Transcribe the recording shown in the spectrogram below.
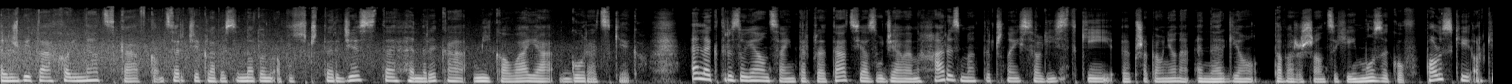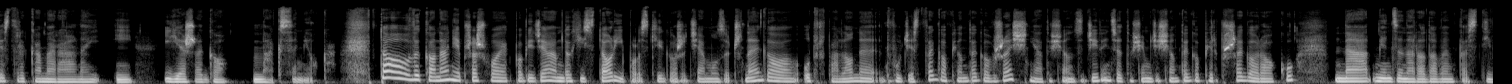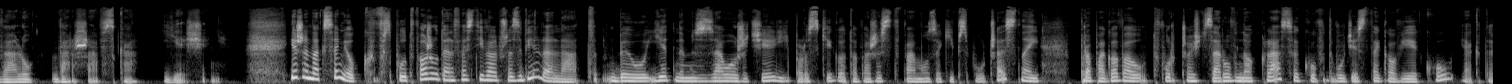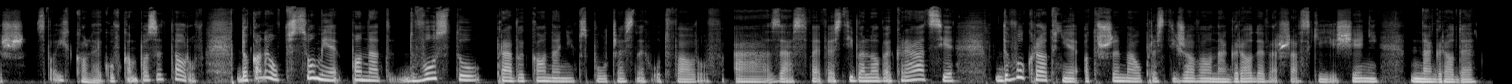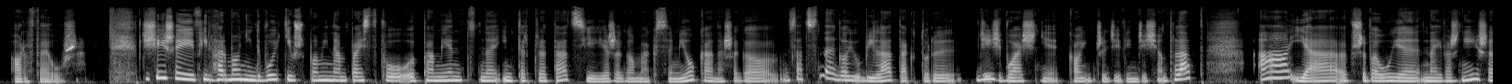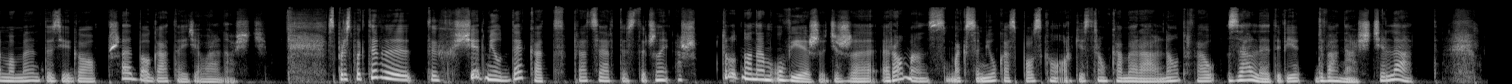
Elżbieta Chojnacka w koncercie klawesynowym op. 40 Henryka Mikołaja Góreckiego. Elektryzująca interpretacja z udziałem charyzmatycznej solistki y, przepełniona energią towarzyszących jej muzyków Polskiej Orkiestry Kameralnej i Jerzego Maksymiuka. To wykonanie przeszło, jak powiedziałam, do historii polskiego życia muzycznego, utrwalone 25 września 1981 roku na Międzynarodowym Festiwalu Warszawska Jesień. Jerzy Maksymiuk współtworzył ten festiwal przez wiele lat. Był jednym z założycieli Polskiego Towarzystwa Muzyki Współczesnej. Propagował twórczość zarówno klasyków XX wieku, jak też swoich kolegów, kompozytorów. Dokonał w sumie ponad 200 prawykonań współczesnych utworów, a za swe festiwalowe kreacje dwukrotnie otrzymał prestiżową nagrodę warszawskiej jesieni, nagrodę Orfeusza. W dzisiejszej Filharmonii Dwójki przypominam Państwu pamiętne interpretacje Jerzego Maksymiuka, naszego zacnego jubilata, który dziś właśnie kończy 90 lat, a ja przywołuję najważniejsze momenty z jego przebogatej działalności. Z perspektywy tych siedmiu dekad pracy artystycznej aż Trudno nam uwierzyć, że romans Maksymiuka z Polską Orkiestrą Kameralną trwał zaledwie 12 lat.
